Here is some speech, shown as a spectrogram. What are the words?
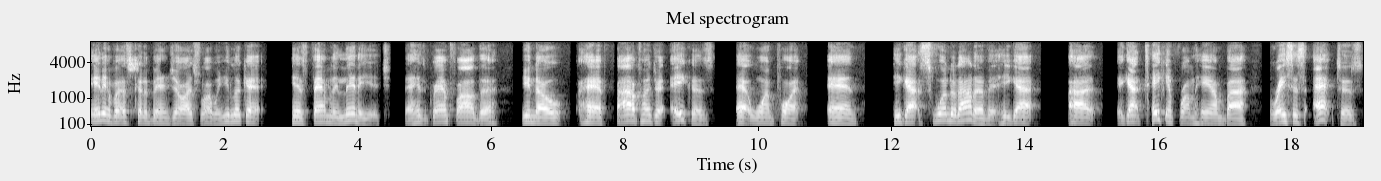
any of us could have been George Floyd. When you look at his family lineage, that his grandfather, you know, had 500 acres at one point, and he got swindled out of it. He got uh, it got taken from him by racist actors,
